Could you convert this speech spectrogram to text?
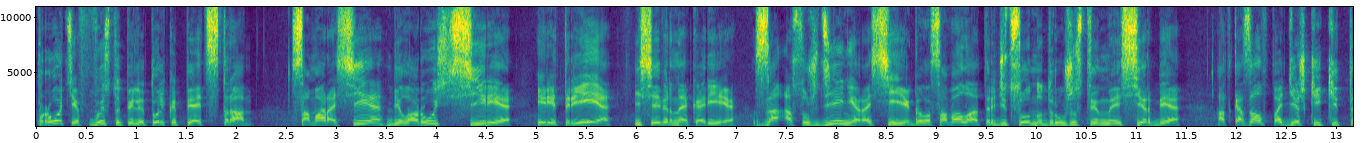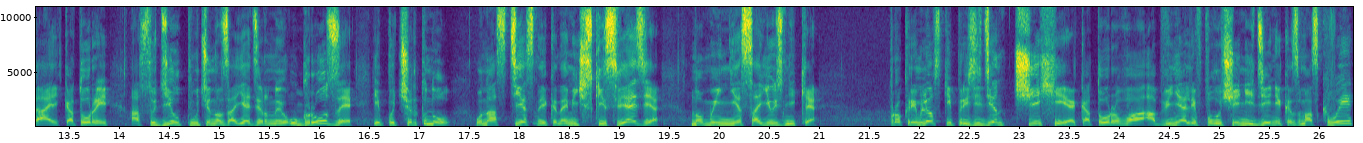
Против выступили только пять стран. Сама Россия, Беларусь, Сирия, Эритрея и Северная Корея. За осуждение России голосовала традиционно дружественная Сербия, отказал в поддержке Китай, который осудил Путина за ядерные угрозы и подчеркнул, у нас тесные экономические связи, но мы не союзники. Прокремлевский президент Чехии, которого обвиняли в получении денег из Москвы,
